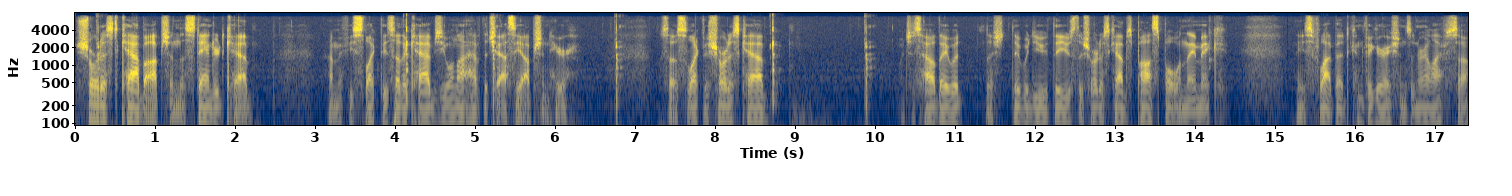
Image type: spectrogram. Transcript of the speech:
shortest cab option, the standard cab. Um, if you select these other cabs, you will not have the chassis option here. So select the shortest cab, which is how they would they would use they use the shortest cabs possible when they make these flatbed configurations in real life. So,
